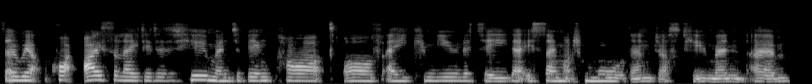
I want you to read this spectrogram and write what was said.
so we are quite isolated as human to being part of a community that is so much more than just human. Um,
